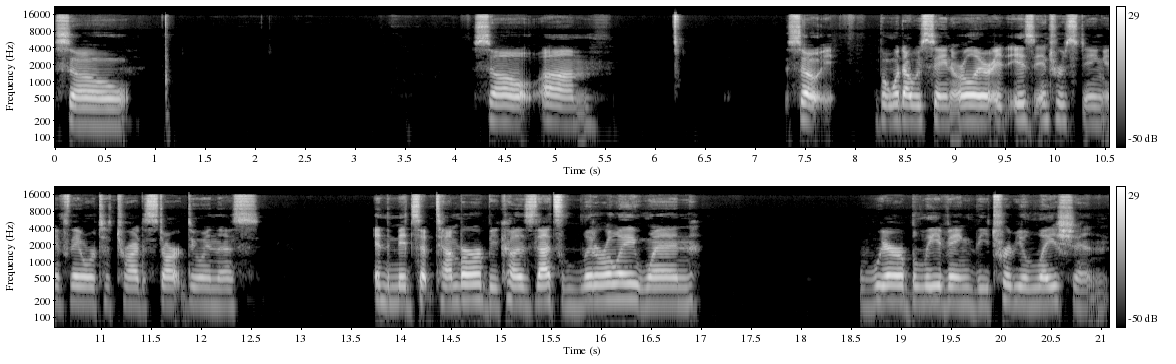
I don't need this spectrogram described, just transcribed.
So, so, um, so, but what I was saying earlier, it is interesting if they were to try to start doing this in the mid September because that's literally when we're believing the tribulation,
